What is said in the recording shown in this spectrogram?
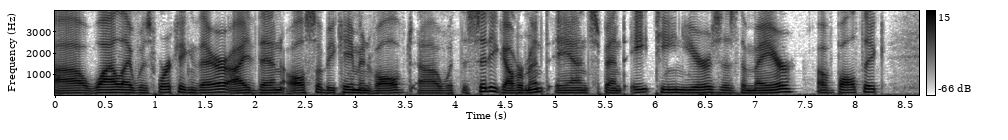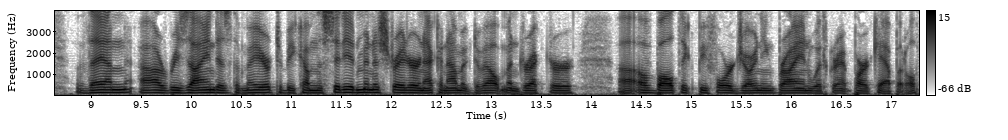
Uh, while I was working there, I then also became involved uh, with the city government and spent 18 years as the mayor of Baltic. Then uh, resigned as the mayor to become the city administrator and economic development director uh, of Baltic before joining Brian with Grant Park Capital.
